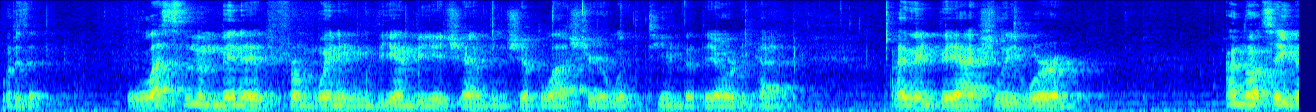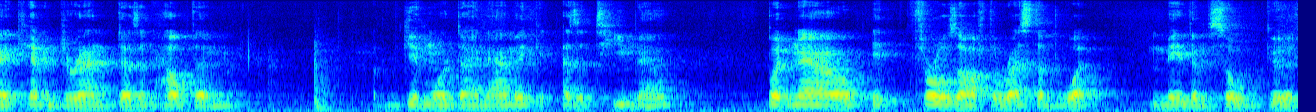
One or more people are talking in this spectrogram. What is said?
what is it, less than a minute from winning the NBA championship last year with the team that they already had. I think they actually were. I'm not saying that Kevin Durant doesn't help them give more dynamic as a team now, but now it throws off the rest of what made them so good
